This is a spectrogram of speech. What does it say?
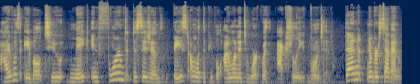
I was able to make informed decisions based on what the people I wanted to work with actually wanted. Then, number seven,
